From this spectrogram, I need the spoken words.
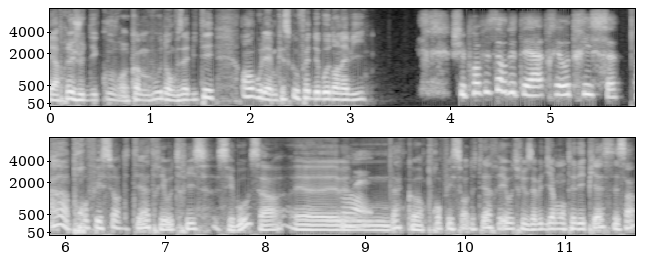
Et après, je découvre comme vous. Donc, vous habitez Angoulême. Qu'est-ce que vous faites de beau dans la vie? Je suis professeure de théâtre et autrice. Ah, professeur de théâtre et autrice. C'est beau, ça. Euh, Ouais. D'accord. Professeur de théâtre et autrice. Vous avez déjà monté des pièces, c'est ça?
